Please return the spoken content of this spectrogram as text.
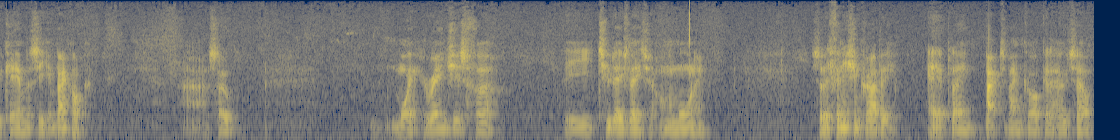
UK Embassy in Bangkok. Uh, so Moy arranges for the two days later on the morning. So they finish in Krabi, airplane, back to Bangkok, get a hotel.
